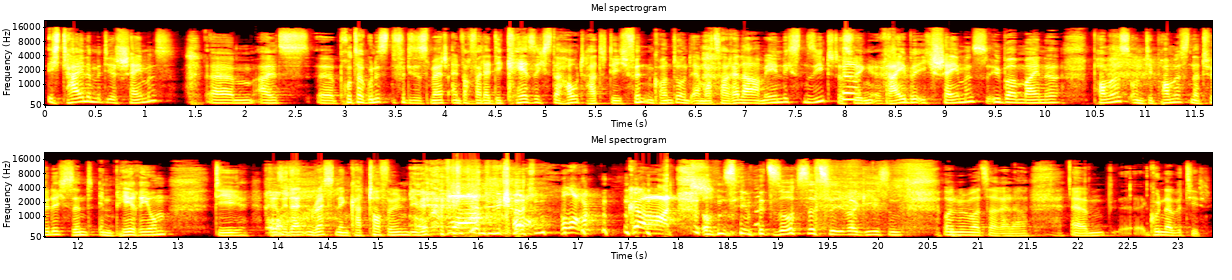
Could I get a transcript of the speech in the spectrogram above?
ich teile mit dir Seamus ähm, als äh, Protagonisten für dieses Match, einfach weil er die käsigste Haut hat, die ich finden konnte und er Mozzarella am ähnlichsten sieht. Deswegen reibe ich Seamus über meine Pommes und die Pommes natürlich sind Imperium, die residenten Wrestling-Kartoffeln, die wir finden können Oh Gott! um sie mit Soße zu übergießen und mit Mozzarella. Ähm, äh, guten Appetit.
